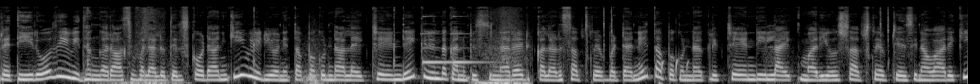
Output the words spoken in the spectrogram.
ప్రతిరోజు ఈ విధంగా రాశి ఫలాలు తెలుసుకోవడానికి వీడియోని తప్పకుండా లైక్ చేయండి. క్రింద కనిపిస్తున్న రెడ్ కలర్ సబ్స్క్రైబ్ బటన్ని తప్పకుండా క్లిక్ చేయండి. లైక్ మరియు సబ్స్క్రైబ్ చేసిన వారికి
